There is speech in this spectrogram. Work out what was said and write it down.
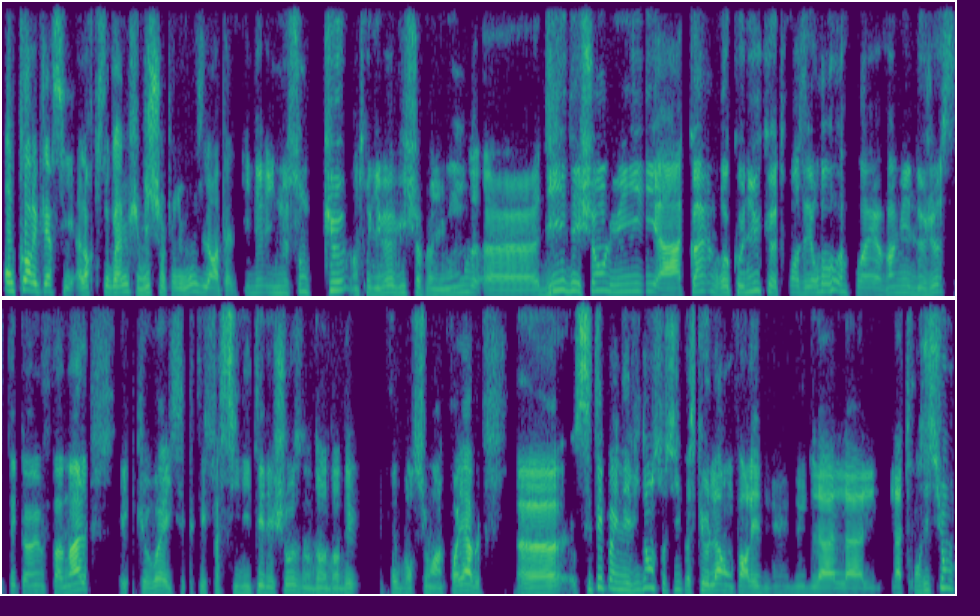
encore éclairci, alors qu'ils sont quand même vice-champions du monde, je le rappelle. Ils ne, sont que, entre guillemets, vice-champions du monde. Euh, Didier Deschamps, lui, a quand même reconnu que 3-0 après 20 minutes de jeu, c'était quand même pas mal et que, ouais, il s'était facilité les choses dans, des proportions incroyables. Euh, c'était pas une évidence aussi, parce que là, on parlait de la, la, la transition.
